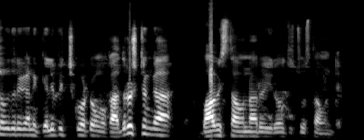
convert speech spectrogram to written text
చౌదరి గారిని గెలిపించుకోవటం ఒక అదృష్టంగా భావిస్తా ఉన్నారు ఈరోజు చూస్తూ ఉంటే.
